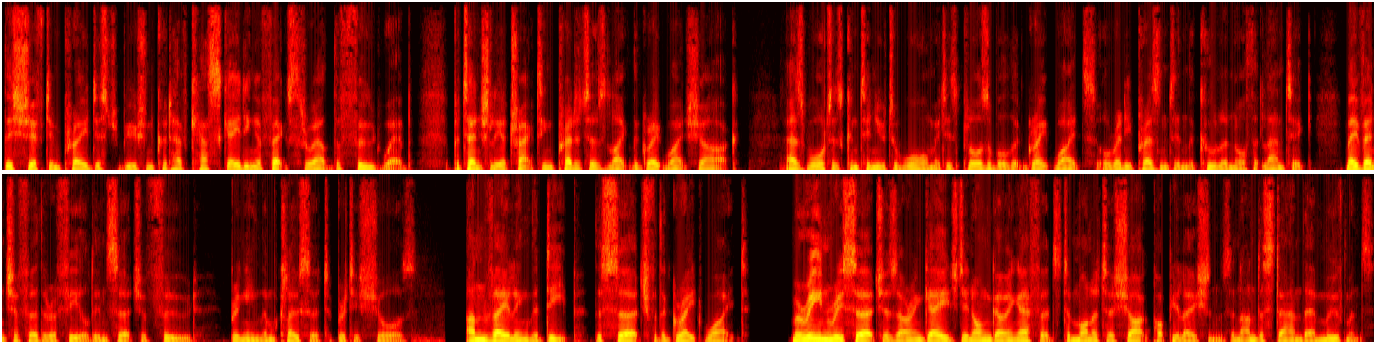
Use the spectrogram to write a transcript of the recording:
This shift in prey distribution could have cascading effects throughout the food web, potentially attracting predators like the great white shark. As waters continue to warm, it is plausible that great whites, already present in the cooler North Atlantic, may venture further afield in search of food, bringing them closer to British shores. Unveiling the deep, the search for the great white. Marine researchers are engaged in ongoing efforts to monitor shark populations and understand their movements.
